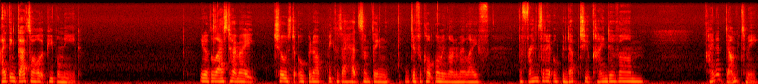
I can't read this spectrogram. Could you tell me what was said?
I think that's all that people need. You know, the last time I chose to open up because I had something difficult going on in my life, the friends that I opened up to kind of um kind of dumped me.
